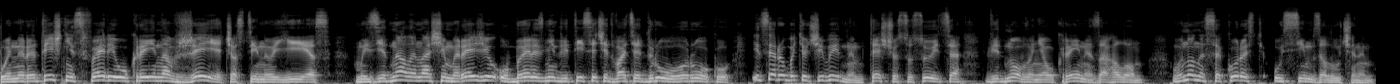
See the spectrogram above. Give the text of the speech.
У енергетичній сфері Україна вже є частиною ЄС. Ми з'єднали наші мережі у березні 2022 року, і це робить очевидним те, що стосується відновлення України загалом. Воно несе користь усім залученим.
